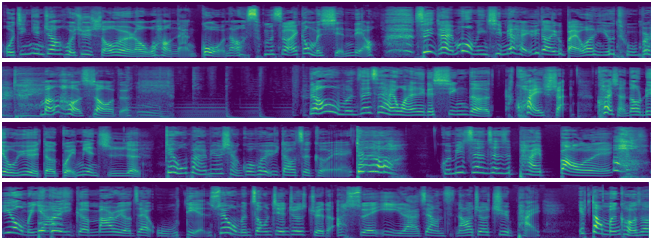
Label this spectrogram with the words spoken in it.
我今天就要回去首尔了，我好难过，然后什么时候还跟我们闲聊，所以你就还莫名其妙还遇到一个百万 YouTuber，对，蛮好笑的，嗯。然后我们这次还玩了一个新的快闪，快闪到六月的《鬼面之刃》。对，我本来没有想过会遇到这个、欸，哎，对哦，《鬼灭之刃》真的是排爆了、欸，哎、哦，因为我们压了一个 Mario 在五点，所以我们中间就是觉得啊随意啦这样子，然后就去排。一到门口的时候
